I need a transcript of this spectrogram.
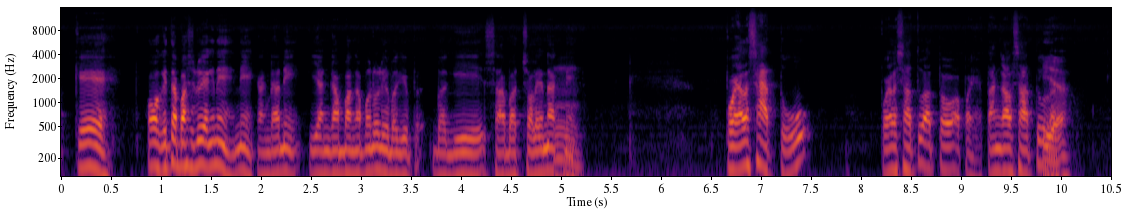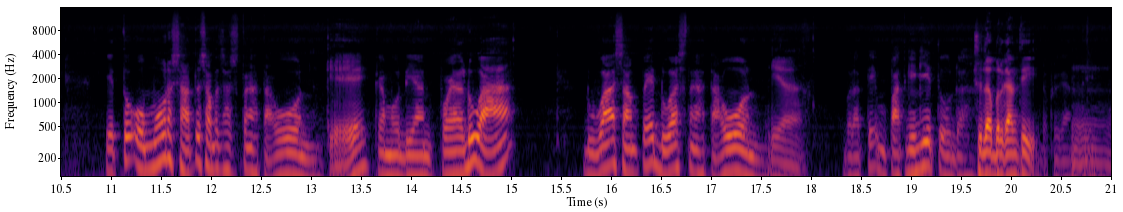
Oke. Oh, kita bahas dulu yang ini, nih Kang Dani, yang gampang-gampang dulu nih bagi bagi sahabat colenak Hmm. nih. Poel 1, poel 1 atau apa ya? Tanggal 1 Iya. lah. Itu umur 1 sampai satu setengah tahun. Oke. Kemudian poel 2, 2 sampai dua setengah tahun. Iya. Berarti 4 gigi itu udah, Sudah berganti. udah berganti. Hmm.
